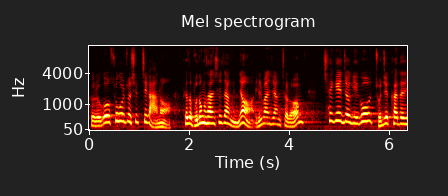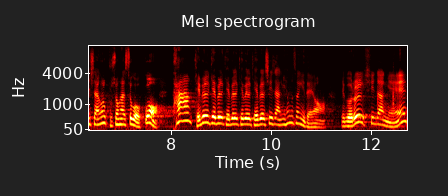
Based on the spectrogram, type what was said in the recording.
그리고 수급줄 쉽지가 않아. 그래서 부동산 시장은요. 일반 시장처럼 체계적이고 조직화된 시장을 구성할 수가 없고 다 개별 개별 개별 개별 개별 시장이 형성이 돼요. 이거를 시장의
